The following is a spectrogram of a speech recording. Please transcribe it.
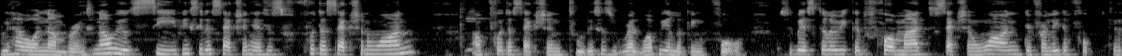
we have our numbering. So now we'll see, if you see the section here, this is footer section one and footer section two. This is what we are looking for. So basically we could format section one differently to, to,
